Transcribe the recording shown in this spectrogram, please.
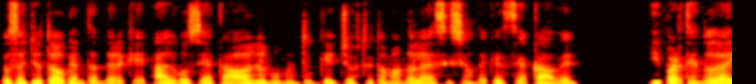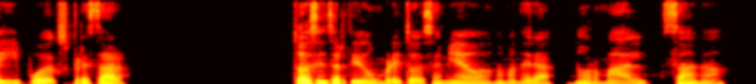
Entonces yo tengo que entender que algo se acaba en el momento en que yo estoy tomando la decisión de que se acabe y partiendo de ahí puedo expresar toda esa incertidumbre y todo ese miedo de una manera normal, sana,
